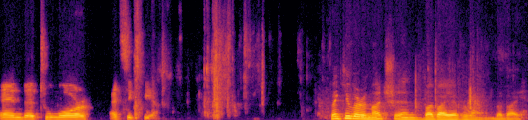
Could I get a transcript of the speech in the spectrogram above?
and two more at 6 p.m. Thank you very much and bye-bye everyone. Bye-bye.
